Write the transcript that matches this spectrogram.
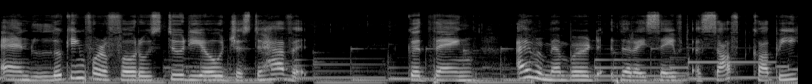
and looking for a photo studio just to have it. Good thing I remembered that I saved a soft copy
